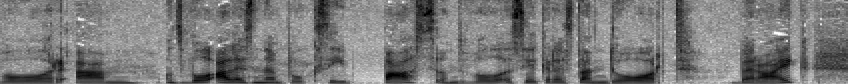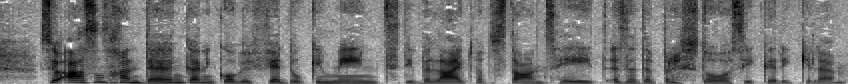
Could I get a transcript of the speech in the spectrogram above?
waar. Um ons wil alles in 'n boksie pas en wil 'n sekere standaard bereik. So as ons gaan dink aan die KBV dokument, die beleid wat ons tans het, is dit 'n prestasie kurrikulum.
